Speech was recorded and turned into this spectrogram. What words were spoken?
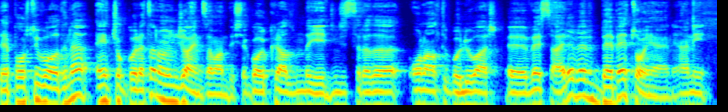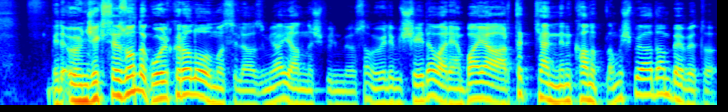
Deportivo adına en çok gol atan oyuncu aynı zamanda işte gol krallığında 7. sırada 16 golü var e, vesaire ve Bebeto yani hani Bir de önceki sezonda gol kralı olması lazım ya yanlış bilmiyorsam. Öyle bir şey de var yani bayağı artık kendini kanıtlamış bir adam Bebeto.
